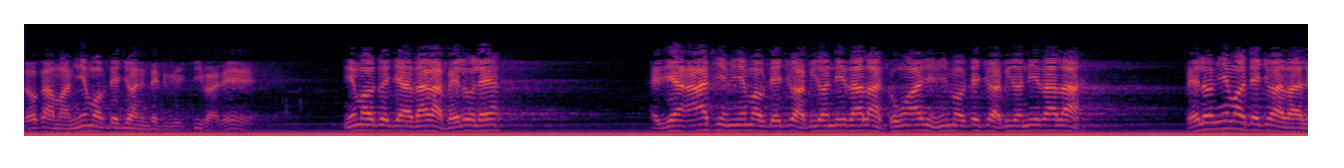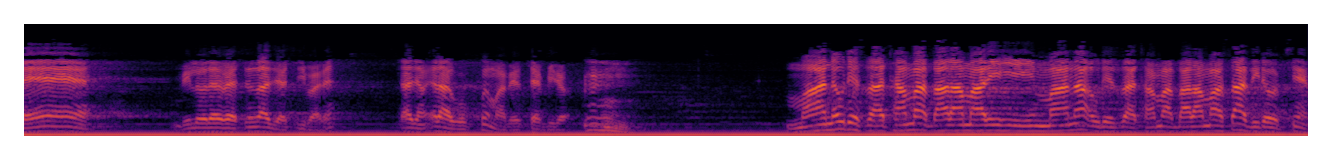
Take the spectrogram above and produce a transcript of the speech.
လောကမှာမျက်မှောက်တက်ကြွနေတဲ့လူတွေရှိပါတယ် မျက်မှောက်တက်ကြတာကဘယ်လိုလဲအရာအားဖြင့်မျက်မှောက်တက်ကြွပြီးတော့နေသားလားဂုံအားဖြင့်မျက်မှောက်တက်ကြွပြီးတော့နေသားလားဘယ်လိုမျက်မှောက်တက်ကြွတာလဲဒီလိုလည်းပဲစဉ်းစားကြရှိပါတယ်ဒါကြောင့်အဲ့ဒါကိုဖွင့်ပါတယ်ဆက်ပြီးတော့မာနုဒ္ဒသธမ္မတာရမာရိဟိမာနဥဒ္ဒသธမ္မတာရမစသည်တို့ဖြင့်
